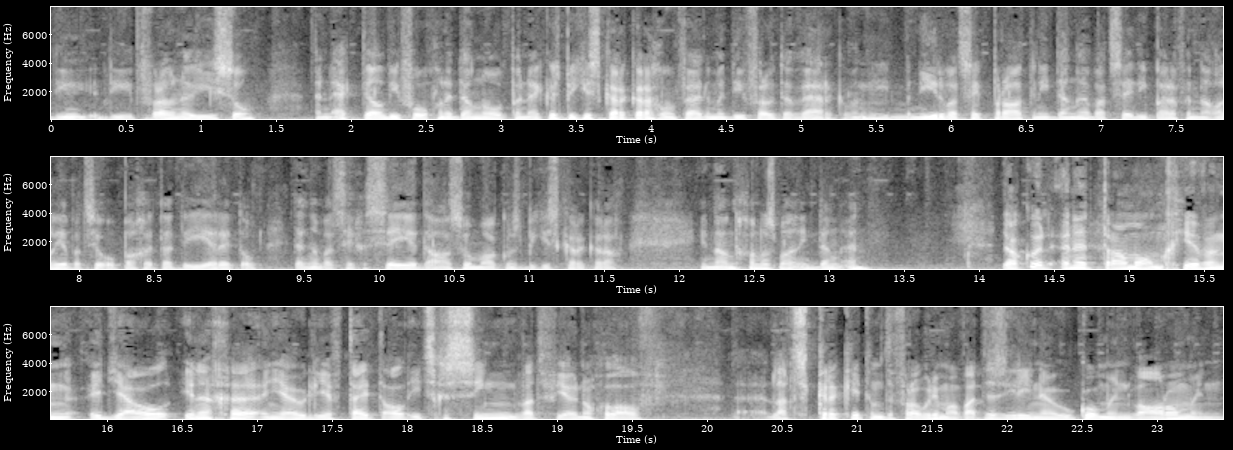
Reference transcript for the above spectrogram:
die die vrou nou hierso en ek tel die volgende dinge op en ek is bietjie skrikkerig om verder met die vrou te werk want die manier wat sy praat en die dinge wat sy die paraphernalia wat sy op haar getatoeëer het of dinge wat sy gesê het daarso maak ons bietjie skrikkerig en dan gaan ons maar in die ding in. Jaco, in 'n trauma omgewing, het jy al enige in jou lewenstyd al iets gesien wat vir jou nogal half laat skrik het om te vra, hoorie maar, wat is hierdie nou? Hoekom en waarom en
